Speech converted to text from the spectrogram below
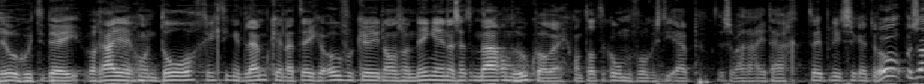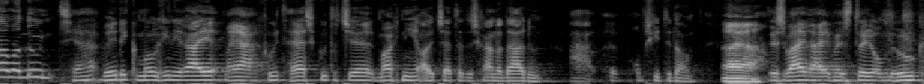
Heel goed idee. We rijden gewoon door richting het Lemke. En daar tegenover kun je dan zo'n ding in. En zet hem daar om de hoek wel weg. Want dat kon volgens die app. Dus wij rijden daar. Twee politieagenten. Oh, we zijn aan het doen. Dus ja, weet ik, we mogen hier niet rijden. Maar ja, goed, hè, scootertje mag niet uitzetten. Dus gaan we daar doen. Ah, eh, opschieten dan. Nou ja. Dus wij rijden met z'n tweeën om de hoek.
